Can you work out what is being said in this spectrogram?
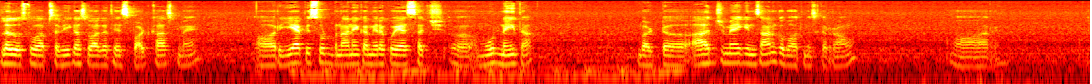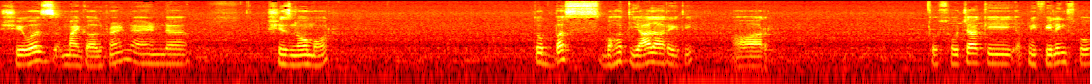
हेलो दोस्तों, आप सभी का स्वागत है इस पॉडकास्ट में। और ये एपिसोड बनाने का मेरा कोई ऐसा सच मूड नहीं था। बट आज मैं एक इंसान को बहुत मिस कर रहा हूँ। और she was my girlfriend and she is no more तो बस बहुत याद आ रही थी और तो सोचा कि अपनी फीलिंग्स को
